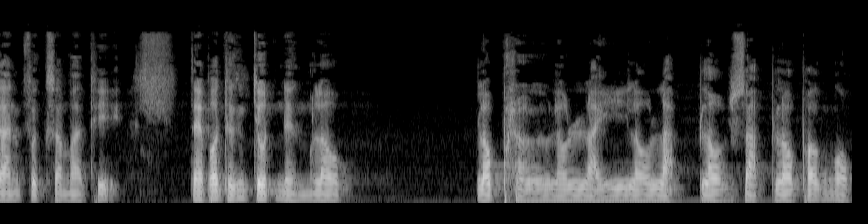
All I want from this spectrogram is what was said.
การฝึกสมาธิ แต่พอถึงจุดหนึ่งเรา เราเผลอเราไหล เราหลับ เราสับ เราพงบ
